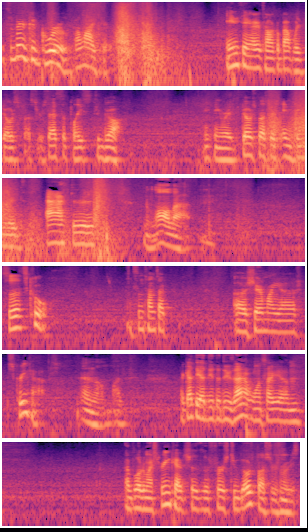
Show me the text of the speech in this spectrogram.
It's a very good group. I like it. Anything I can talk about with Ghostbusters, that's the place to go. Anything related to Ghostbusters, anything related to actors, and all that. So that's cool. Sometimes I uh, share my uh, screen caps, and um, I I got the idea to do that once I um, uploaded my screen caps of the first two Ghostbusters movies.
